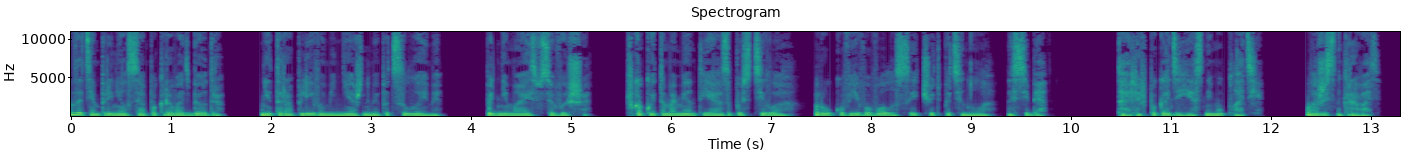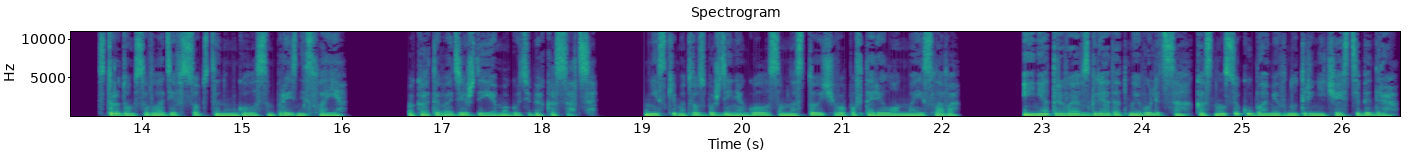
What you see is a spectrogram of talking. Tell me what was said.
Затем принялся покрывать бедра, неторопливыми нежными поцелуями, поднимаясь все выше. В какой-то момент я запустила руку в его волосы и чуть потянула на себя. Тайлер, погоди, я сниму платье. Ложись на кровать. С трудом совладев собственным голосом, произнесла я. Пока ты в одежде, я могу тебя касаться. Низким от возбуждения голосом настойчиво повторил он мои слова. И не отрывая взгляда от моего лица, коснулся губами внутренней части бедра,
